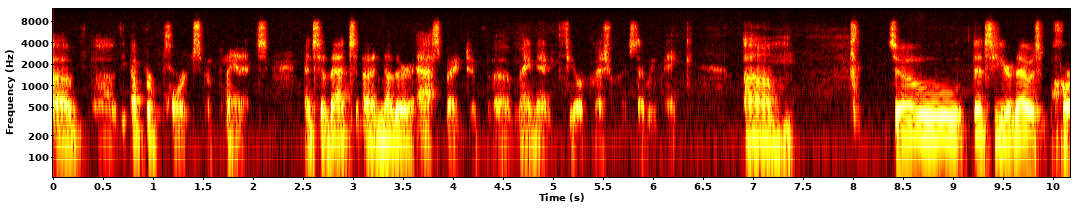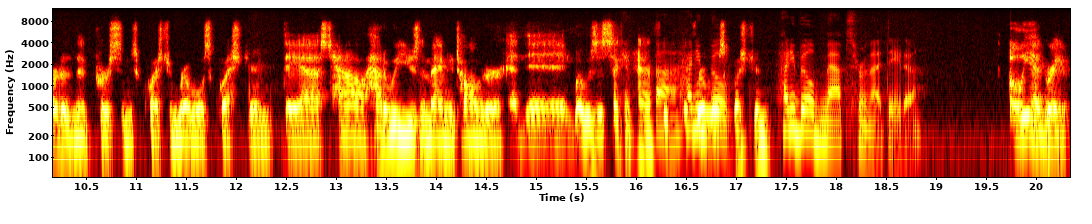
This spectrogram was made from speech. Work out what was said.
of uh, the upper parts of planets. And so that's another aspect of uh, magnetic field measurements that we make. Um, so let's see here. That was part of the person's question, Rebel's question. They asked how how do we use the magnetometer, and then what was the second half uh, of, of Rebel's build, question? How do you build maps from that data? Oh yeah, great.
